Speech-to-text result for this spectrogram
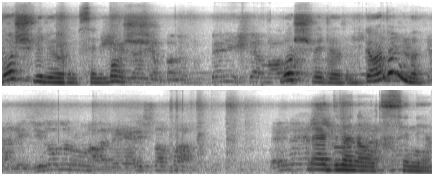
Boş veriyorum seni boş. Boş veriyorum. Gördün mü? Merdiven altı seni ya.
